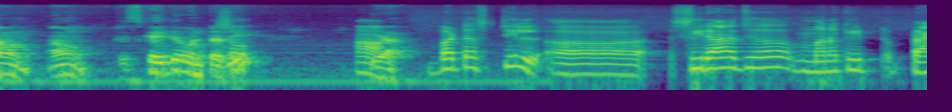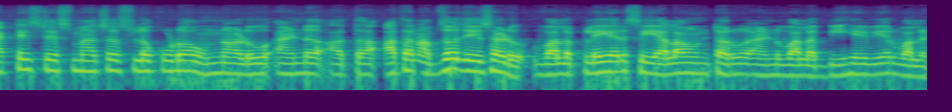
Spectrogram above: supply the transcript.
అవును అవును. రిస్క్ అయితే ఉంటది. బట్ స్టిల్ సిరాజ్ మనకి ప్రాక్టీస్ టెస్ట్ మ్యాచెస్లో కూడా ఉన్నాడు. అండ్ అత అతను అబ్జర్వ్ చేశాడు వాళ్ళ ప్లేయర్స్ ఎలా ఉంటారు అండ్ వాళ్ళ బిహేవియర్ వాళ్ళ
